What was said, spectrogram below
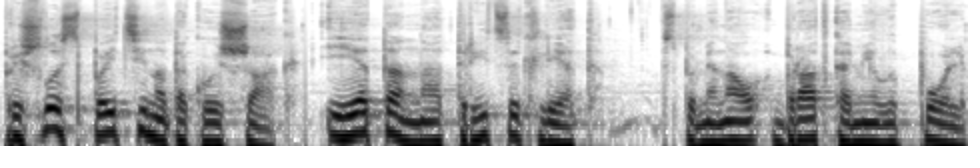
Пришлось пойти на такой шаг – и это на 30 лет, вспоминал брат Камилы Поль.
